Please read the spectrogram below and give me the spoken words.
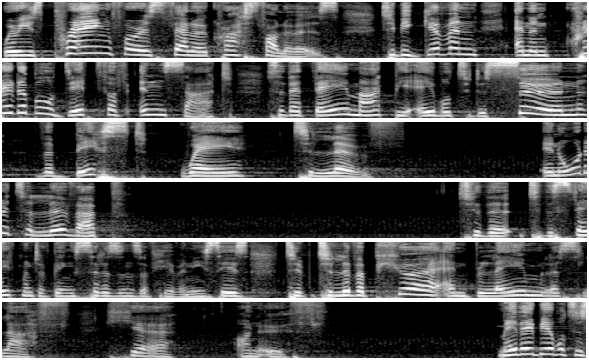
where he's praying for his fellow Christ followers to be given an incredible depth of insight so that they might be able to discern the best way to live. In order to live up to the, to the statement of being citizens of heaven, he says to, to live a pure and blameless life here on earth. May they be able to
